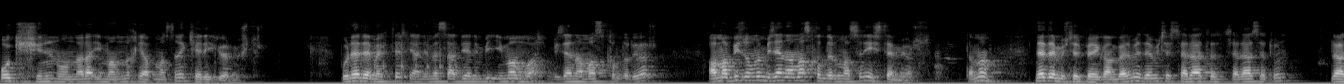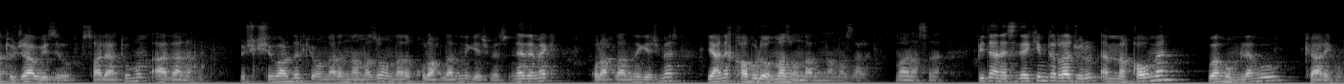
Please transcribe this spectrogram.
o kişinin onlara imamlık yapmasını kerih görmüştür. Bu ne demektir? Yani mesela diyelim bir imam var, bize namaz kıldırıyor. Ama biz onun bize namaz kıldırmasını istemiyoruz. Tamam? Ne demiştir Peygamberimiz? Demiştir selasetun la tucavizu salatuhum azanahum. Üç kişi vardır ki onların namazı onların kulaklarını geçmez. Ne demek? Kulaklarını geçmez. Yani kabul olmaz onların namazları manasına. Bir tanesi de kimdir? Raculun emme kavmen ve hum lehu karihun.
